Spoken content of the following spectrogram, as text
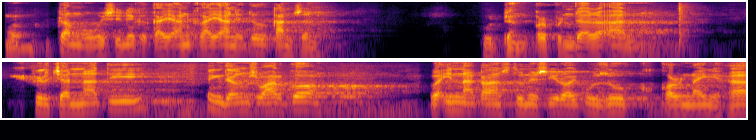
gudang wis ini kekayaan-kekayaan itu kanzan gudang perbendaraan fil jannati ing dalam swarga wa inna kalan sedune sira iku zukarnaiha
